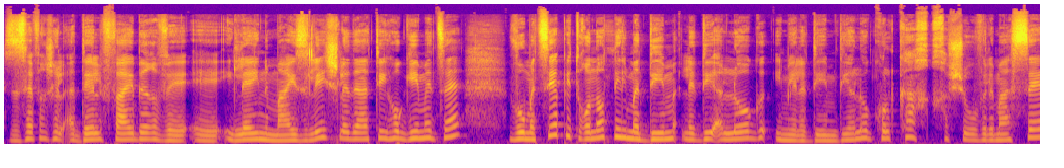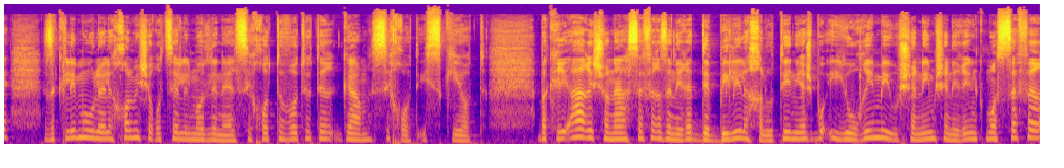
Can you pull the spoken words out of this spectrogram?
זה ספר של אדל פייבר ואיליין מזליש, לדעתי, הוגים את זה, והוא מציע פתרונות נלמדים לדיאלוג עם ילדים. דיאלוג כל כך חשוב, ולמעשה זה כלי מעולה לכל מי שרוצה ללמוד לנהל שיחות טובות יותר, גם שיחות עסקיות. בקריאה הראשונה הספר הזה נראה דבילי לחלוטין, יש בו איורים מיושנים שנראים כמו ספר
